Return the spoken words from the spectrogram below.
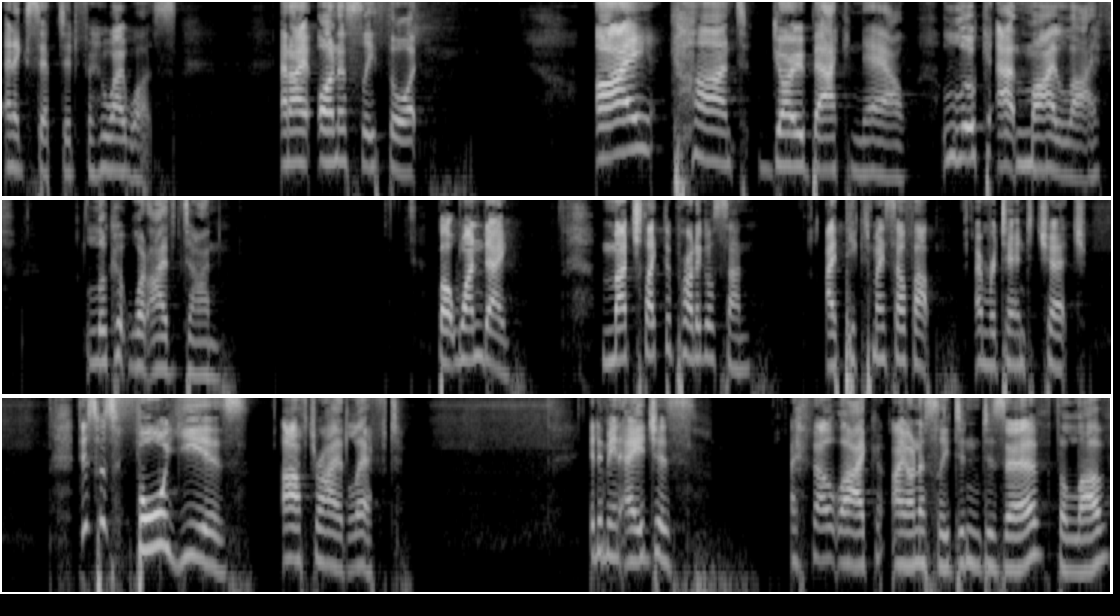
and accepted for who I was. And I honestly thought, I can't go back now. Look at my life. Look at what I've done. But one day, much like the prodigal son, I picked myself up and returned to church. This was four years after I had left. It had been ages I felt like I honestly didn't deserve the love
